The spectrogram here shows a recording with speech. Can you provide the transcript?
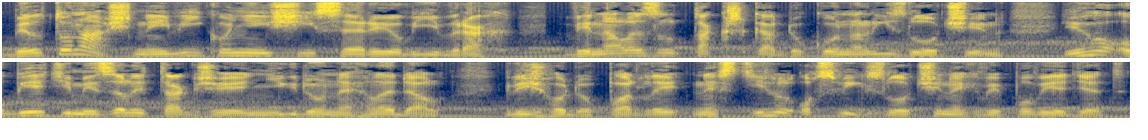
Byl to náš nejvýkonnější sériový vrah. Vynalezl takřka dokonalý zločin. Jeho oběti mizely tak, že je nikdo nehledal. Když ho dopadli, nestihl o svých zločinech vypovědět.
